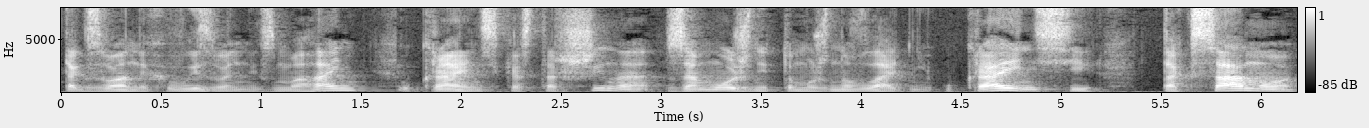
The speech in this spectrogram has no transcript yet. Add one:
так званих визвольних змагань українська старшина, заможні та можновладні українці так само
